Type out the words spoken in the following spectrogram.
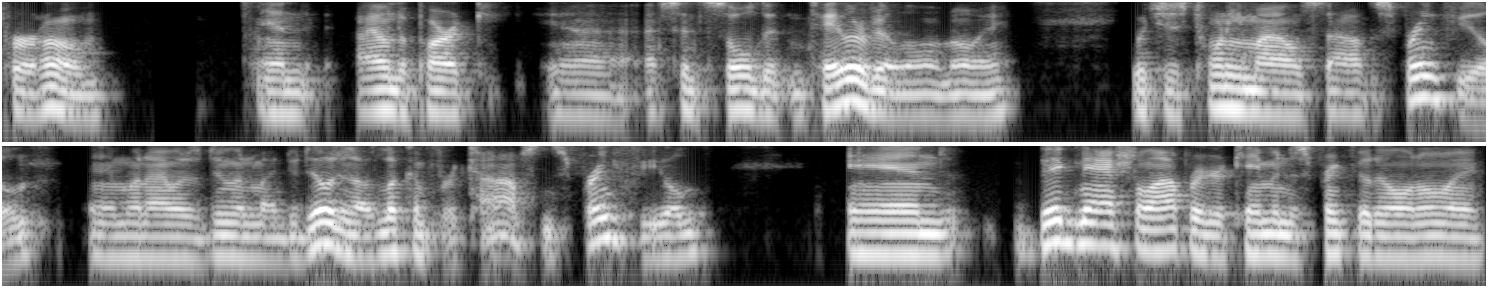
per home. And I owned a park. Uh, I've since sold it in Taylorville, Illinois, which is 20 miles south of Springfield. And when I was doing my due diligence, I was looking for comps in Springfield, and big national operator came into Springfield, Illinois,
